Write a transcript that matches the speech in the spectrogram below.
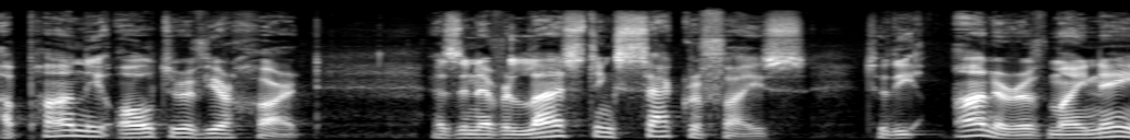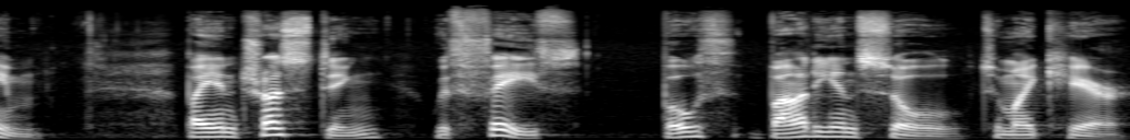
upon the altar of your heart as an everlasting sacrifice to the honor of my name, by entrusting with faith both body and soul, to my care,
